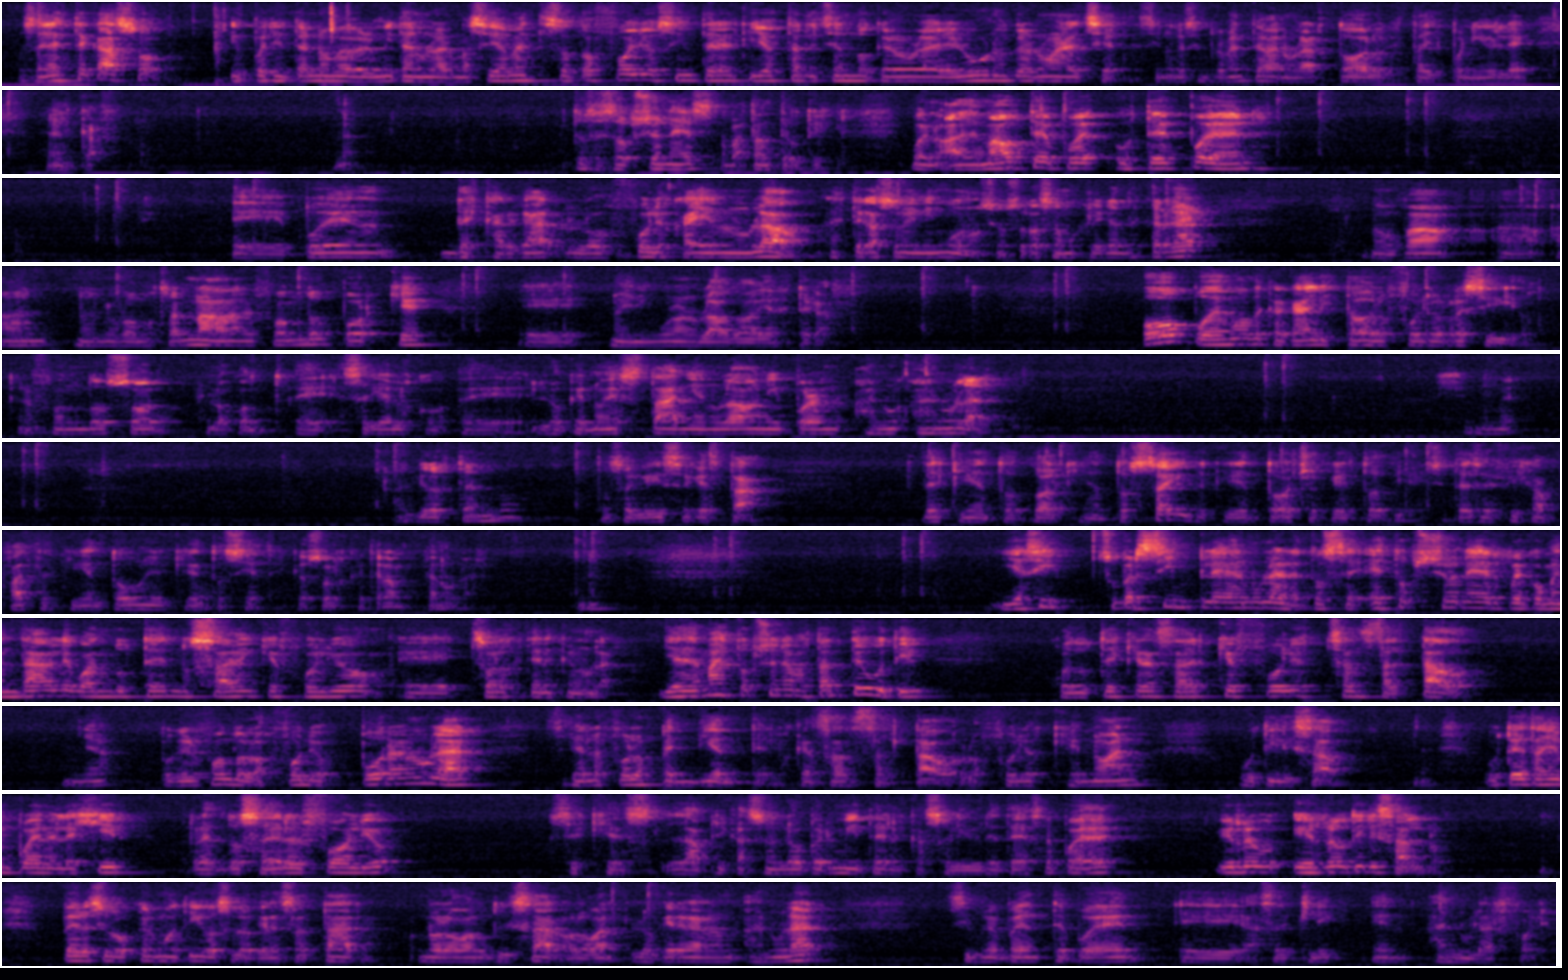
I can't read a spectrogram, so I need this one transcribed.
Entonces en este caso, impuesto interno me permite anular masivamente esos dos folios sin tener que yo estar diciendo que anular el 1 y que anular el 7, sino que simplemente va a anular todo lo que está disponible en el CAF. Entonces esa opción es bastante útil. Bueno, además ustedes pueden eh, pueden descargar los folios que hayan anulado. En este caso no hay ninguno. Si nosotros hacemos clic en descargar, nos va a, no nos va a mostrar nada en el fondo porque eh, no hay ninguno anulado todavía en este caso. O podemos descargar el listado de los folios recibidos, que en el fondo son lo, eh, serían lo que no está ni anulado ni por anular. Aquí los tengo. Entonces aquí dice que está del 502 al 506, del 508 al 510. Si ustedes se fijan, falta el 501 y el 507, que son los que tenemos que anular. Y así, súper simple anular. Entonces, esta opción es recomendable cuando ustedes no saben qué folio eh, son los que tienen que anular. Y además, esta opción es bastante útil cuando ustedes quieran saber qué folios se han saltado. ¿ya? Porque en el fondo, los folios por anular serían los folios pendientes, los que se han saltado, los folios que no han utilizado. Ustedes también pueden elegir retroceder el folio si es que la aplicación lo permite, en el caso libre se puede, y, reutilizarlo. Pero si por cualquier motivo se lo quieren saltar, no lo van a utilizar o lo, quieren anular, simplemente pueden eh, hacer clic en anular folio.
